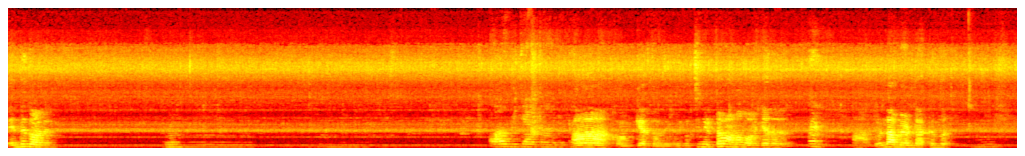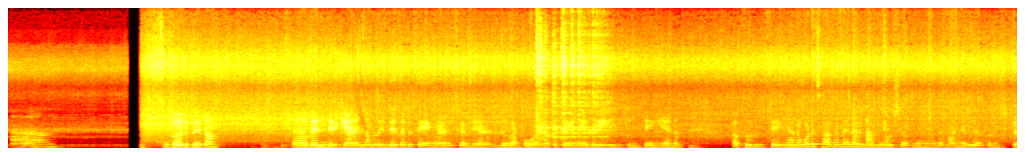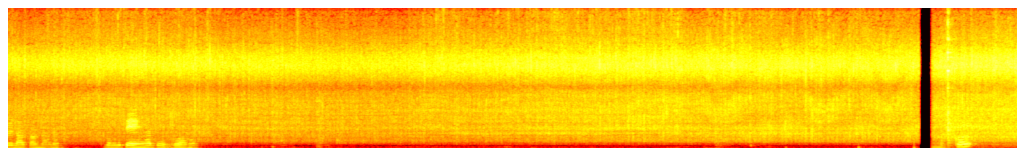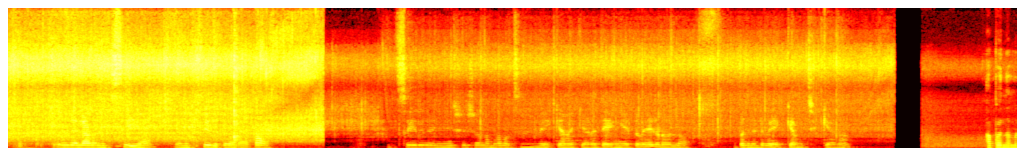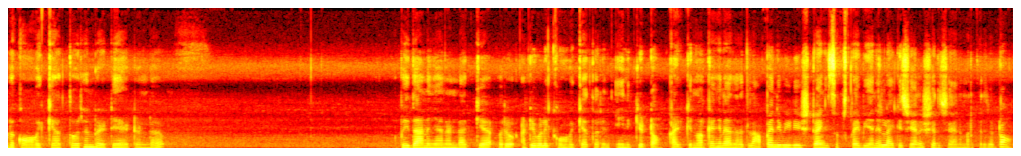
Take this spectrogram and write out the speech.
എന്ത് തോരൻ? ആ കോവയ്ക്കാത്തോരൻ കൊച്ചിന് ഇഷ്ടമാണോ കോവയ്ക്കാത്തോരൻ ആ അതുകൊണ്ട് അമ്മ ഉണ്ടാക്കുന്നത്. ആ. ഇതൊരു വിധം വെന്തിരിക്കുകയാണെങ്കിൽ നമ്മൾ ഇതിന്റെ അകത്തോട്ട് തേങ്ങ ചെറിയാണ് ഇടാൻ പോവാണ്. അപ്പോൾ തേങ്ങ ഇത് ഇരിക്കുന്നു തേങ്ങയാണ്. അപ്പം തേങ്ങയുടെ കൂടെ സാധാരണ എല്ലാവരും മഞ്ഞൾ ചേർക്കുന്നത് ഞങ്ങളുടെ മഞ്ഞൾ ചേർക്കുന്ന ഇഷ്ടമില്ലാത്തതുകൊണ്ടാണ്. നമ്മൾ തേങ്ങ തൂക്കുവാണ് നമുക്ക് ഇതെല്ലാം മിക്സ് ചെയ്യാം മിക്സ് ചെയ്തിട്ട് വരാം കേട്ടോ. മിക്സ് ചെയ്ത് കഴിഞ്ഞതിന് ശേഷം നമ്മൾ കുറച്ച് നേരം വേവിക്കാൻ വെക്കുകയാണ്. തേങ്ങയൊക്കെ വേകണമല്ലോ. അപ്പോൾ അതിനിട്ട് വേവിക്കാൻ വെച്ചിരിക്കുകയാണ്. അപ്പോൾ നമ്മുടെ കോവയ്ക്കാത്തോരൻ റെഡി ആയിട്ടുണ്ട്. അപ്പോൾ ഇതാണ് ഞാൻ ഉണ്ടാക്കിയ ഒരു അടിപൊളി കോവയ്ക്കാത്തോരൻ എനിക്ക് കേട്ടോ കഴിക്കുന്നവർക്ക് എങ്ങനെയാണെന്ന് അറിയത്തില്ല. അപ്പോൾ എന്റെ വീഡിയോ ഇഷ്ടമെങ്കിൽ സബ്സ്ക്രൈബ് ചെയ്യാനും ലൈക്ക് ചെയ്യാനും ഷെയർ ചെയ്യാനും മറക്കരുത് കേട്ടോ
